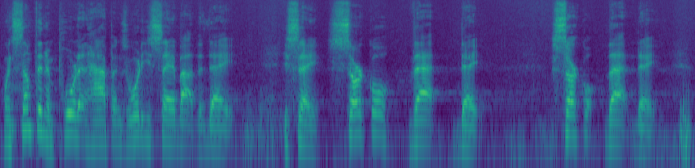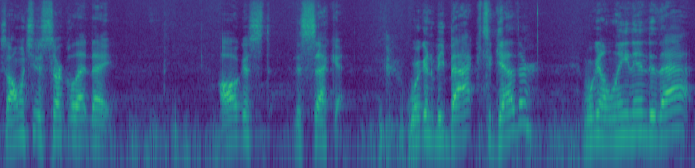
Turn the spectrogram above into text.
when something important happens, what do you say about the date? You say, circle that date. Circle that date. So I want you to circle that date. August the 2nd. We're going to be back together. We're going to lean into that.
